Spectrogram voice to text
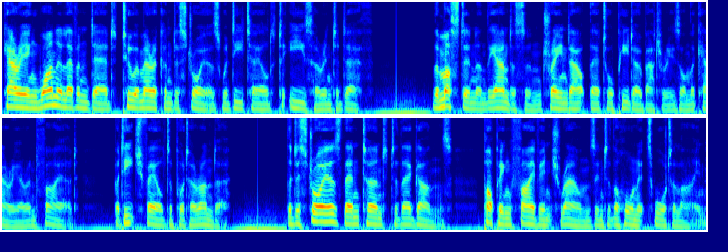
carrying 111 dead, two American destroyers were detailed to ease her into death. The Mustin and the Anderson trained out their torpedo batteries on the carrier and fired, but each failed to put her under. The destroyers then turned to their guns, popping five inch rounds into the Hornet's waterline.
